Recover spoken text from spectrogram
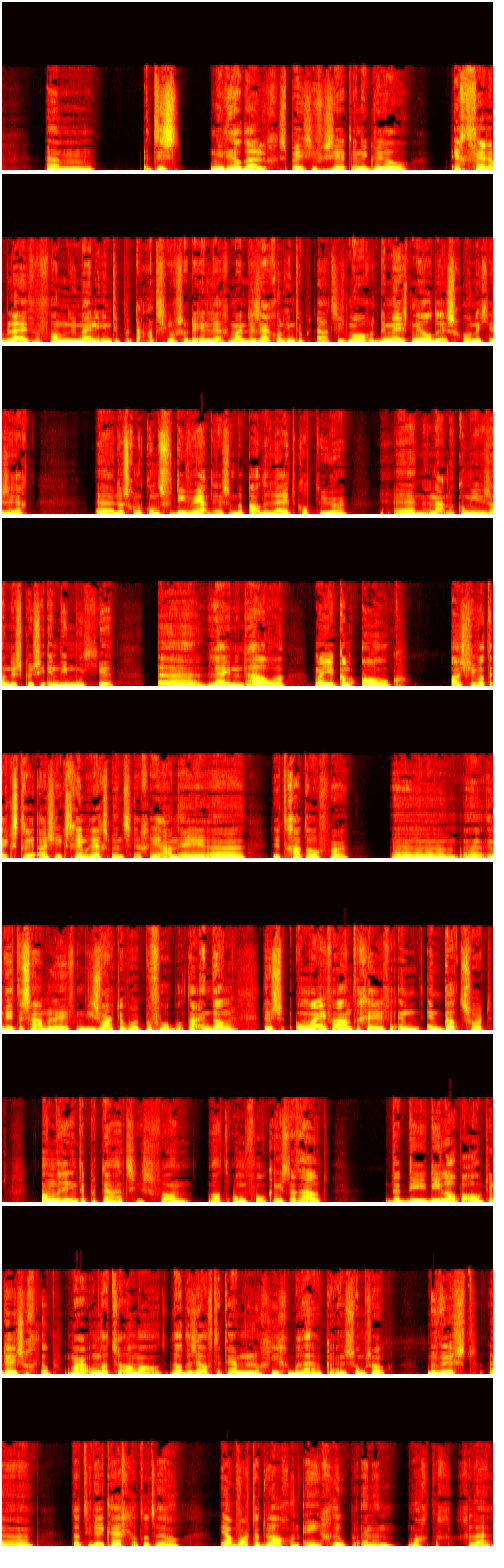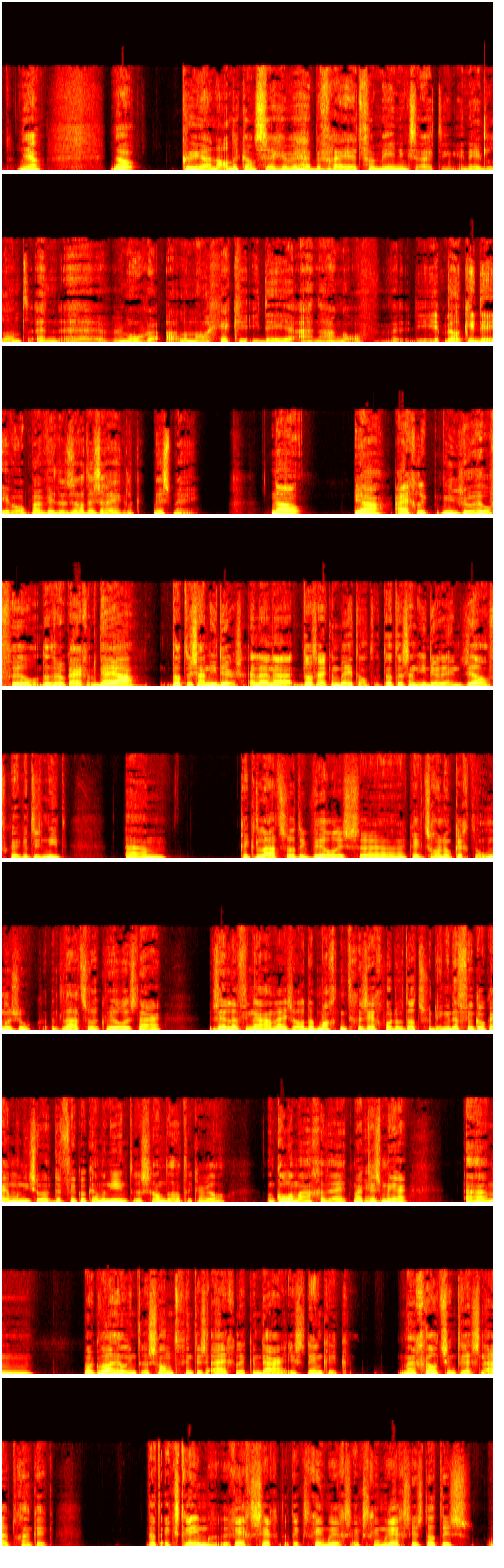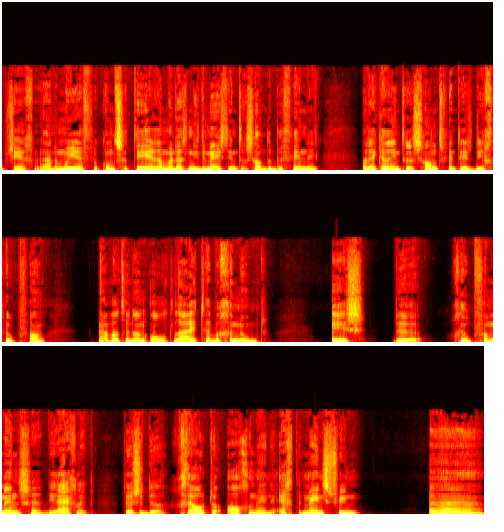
um, het is niet heel duidelijk gespecificeerd. En ik wil echt verre blijven van nu mijn interpretatie of zo erin leggen. Maar er zijn gewoon interpretaties mogelijk. De meest milde is gewoon dat je zegt, uh, dat is gewoon een conservatieve. Ja, er is een bepaalde leidcultuur. En nou, dan kom je in zo'n discussie en die moet je uh, leidend houden. Maar je kan ook, als je, wat extre als je extreem rechts bent, zeggen, ja nee, uh, dit gaat over een witte samenleving die zwarter wordt bijvoorbeeld. Nou, en dan, dus om maar even aan te geven, en, en dat soort andere interpretaties van wat omvolking is, dat houdt die, die lopen ook door deze groep. Maar omdat ze allemaal wel dezelfde terminologie gebruiken. En soms ook bewust, uh, dat idee krijg je altijd wel. Ja, wordt dat wel gewoon één groep en een machtig geluid. Ja. Nou, kun je aan de andere kant zeggen, we hebben vrijheid van meningsuiting in Nederland. En uh, we mogen allemaal gekke ideeën aanhangen. Of die, welke ideeën we ook maar willen. Dus wat is er eigenlijk mis mee? Nou, ja, eigenlijk niet zo heel veel. Dat is ook eigenlijk, nou ja, dat is aan ieders. En uh, dat is eigenlijk een beter antwoord. Dat is aan iedereen zelf. Kijk, het is niet. Um, kijk, het laatste wat ik wil is. Uh, kijk, het is gewoon ook echt een onderzoek. Het laatste wat ik wil is daar zelf in aanwijzen. Oh, dat mag niet gezegd worden of dat soort dingen. Dat vind ik ook helemaal niet zo. Dat vind ik ook helemaal niet interessant. Dan had ik er wel een column aan gewijd. Maar het is meer. Um, wat ik wel heel interessant vind is eigenlijk. En daar is denk ik mijn grootste interesse naar uit te gaan. Kijk, dat extreem rechts zeggen dat extreem rechts extreem rechts is, dat is op zich, ja, dan moet je even constateren, maar dat is niet de meest interessante bevinding. Wat ik heel interessant vind is die groep van, nou, wat we dan old light hebben genoemd, is de groep van mensen die eigenlijk tussen de grote, algemene, echte mainstream uh,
